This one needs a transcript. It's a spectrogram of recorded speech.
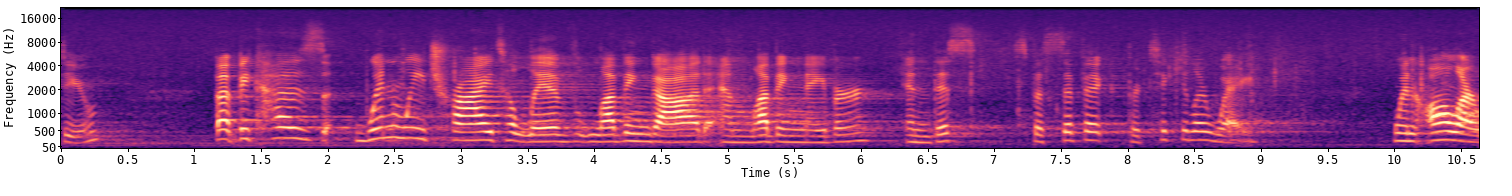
do but because when we try to live loving God and loving neighbor in this specific, particular way, when all our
